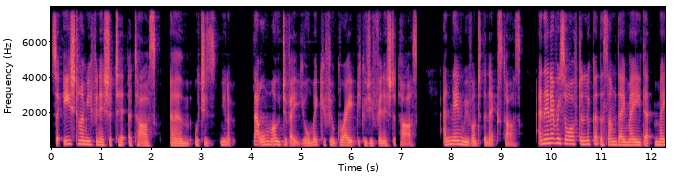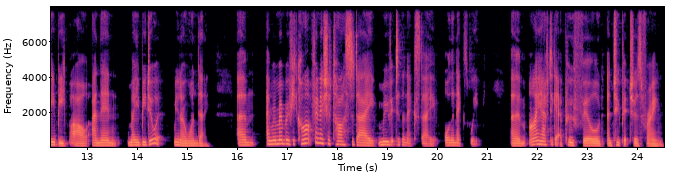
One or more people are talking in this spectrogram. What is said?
So each time you finish a, t- a task, um, which is, you know, that will motivate you or make you feel great because you finished a task, and then move on to the next task. And then every so often look at the someday may maybe pile and then maybe do it, you know, one day. Um, and remember, if you can't finish a task today, move it to the next day or the next week. Um, I have to get a poof filled and two pictures framed.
